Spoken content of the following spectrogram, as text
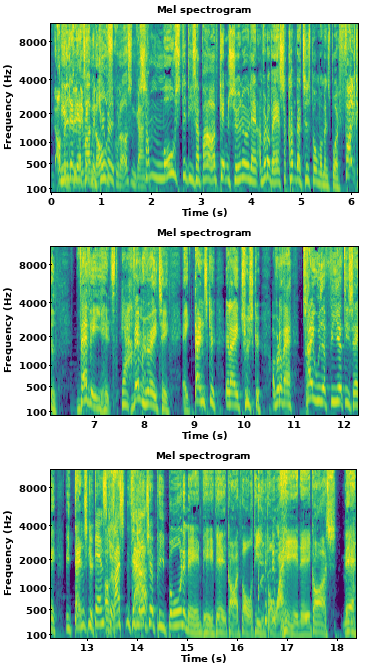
Nå, men det- det var Norge Dybbøl. sgu da også engang. Så moste de sig bare op gennem Sønderjylland, og ved du hvad, så kom der et tidspunkt, hvor man spurgte folket, hvad vil I helst? Ja. Hvem hører I til? Er I danske, eller er I tyske? Og ved du hvad, tre ud af fire, de sagde, vi er danske, danske. og resten fik Ja. lov til at blive boende, men vi ved godt, hvor de bor henne, ikke også? Ja.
